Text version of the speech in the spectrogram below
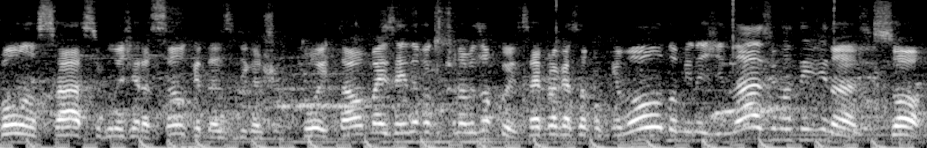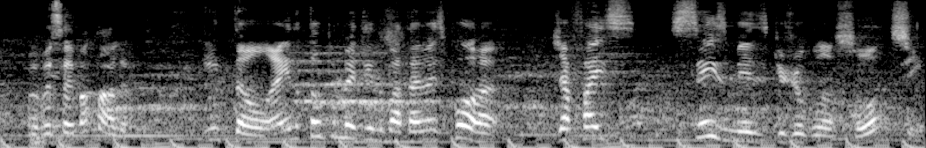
vão lançar a segunda geração, que é das Ligas Juntou e tal, mas ainda vai continuar a mesma coisa. Sai pra caçar Pokémon, domina ginásio e mantém ginásio. Só. Mas vai sair batalha. Então, ainda estão prometendo batalha, mas porra, já faz seis meses que o jogo lançou. Sim.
